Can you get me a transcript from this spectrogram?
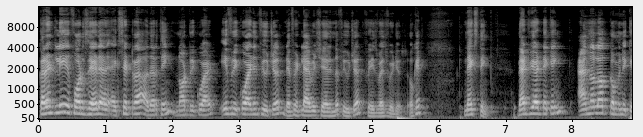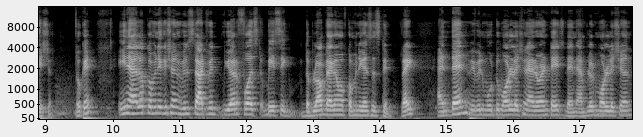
Currently for Z etc other thing not required. If required in future definitely I will share in the future phase wise videos okay? Next thing that we are taking analog communication okay? In analog communication we will start with your first basic the block diagram of communication system right and then we will move to modulation advantage then amplitude modulation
